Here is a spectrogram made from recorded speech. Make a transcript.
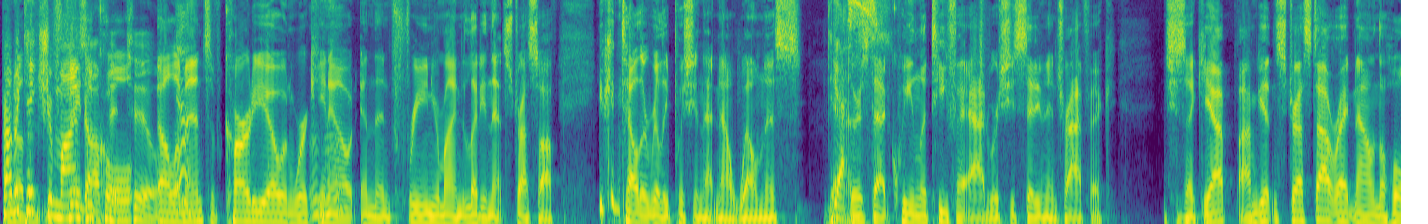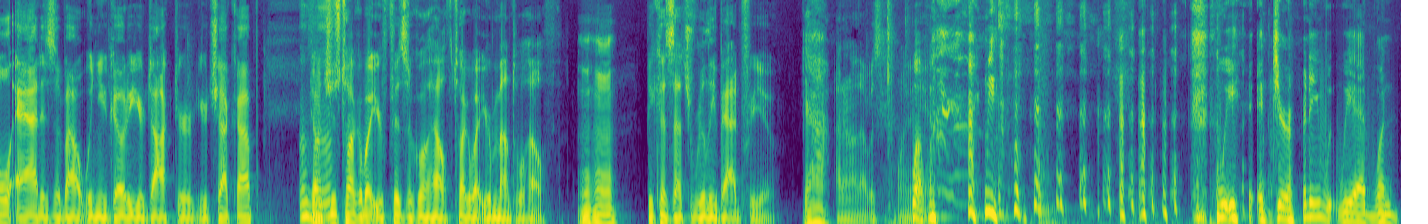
Probably the- takes your the mind off it, too. Elements of cardio and working Mm-hmm. out, and then freeing your mind, letting that stress off. You can tell they're really pushing that now. Wellness. Yes. There's that Queen Latifah ad where she's sitting in traffic. And she's like, "Yep, I'm getting stressed out right now." And the whole ad is about when you go to your doctor, your checkup. Mm-hmm. Don't just talk about your physical health. Talk about your mental health, mm-hmm. because that's really bad for you. Yeah. I don't know. That was the point. Well, of the ad. I mean, we in Germany we had one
